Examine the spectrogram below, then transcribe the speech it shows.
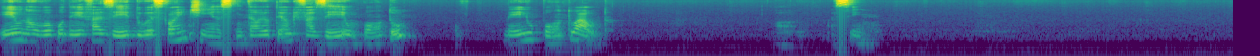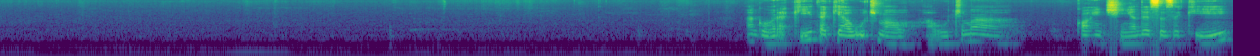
eu não vou poder fazer duas correntinhas. Então, eu tenho que fazer um ponto, meio ponto alto Assim. Agora aqui, daqui a última, ó, a última correntinha dessas aqui,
